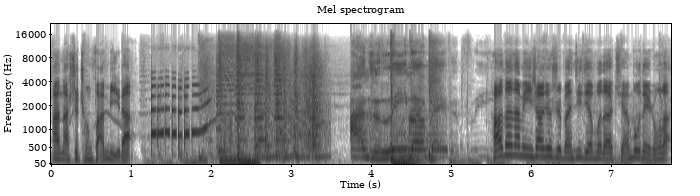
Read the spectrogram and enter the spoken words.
啊那是成反比的。好的那么以上就是本期节目的全部内容了。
